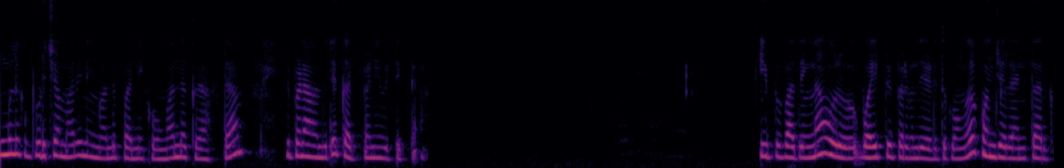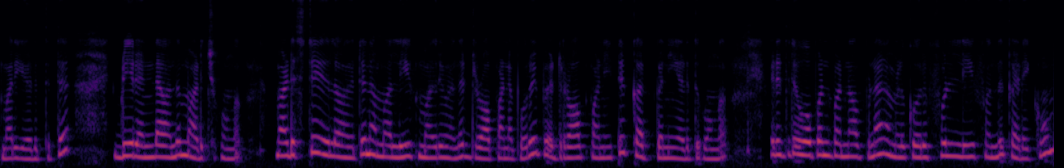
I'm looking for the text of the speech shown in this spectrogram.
உங்களுக்கு பிடிச்ச மாதிரி நீங்கள் வந்து பண்ணிக்கோங்க அந்த கிராஃப்டை இப்போ நான் வந்துட்டு கட் பண்ணி விட்டுக்கிட்டேன். இப்போ பார்த்தீங்கன்னா ஒரு ஒயிட் பேப்பர் வந்து எடுத்துக்கோங்க. கொஞ்சம் லென்த்தாக இருக்க மாதிரி எடுத்துகிட்டு இப்படி ரெண்டாக வந்து மடிச்சுக்கோங்க. மடிச்சுட்டு இதில் வந்துட்டு நம்ம லீஃப் மாதிரி வந்து ட்ரா பண்ண போகிறோம் இப்போ ட்ரா பண்ணிவிட்டு கட் பண்ணி எடுத்துக்கோங்க. எடுத்துகிட்டு ஓப்பன் பண்ணோம் அப்படின்னா நம்மளுக்கு ஒரு ஃபுல் லீஃப் வந்து கிடைக்கும்.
